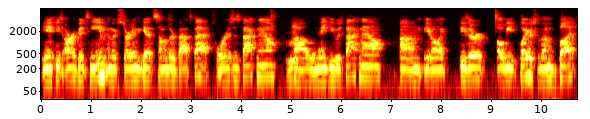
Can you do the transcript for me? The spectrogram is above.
The Yankees are a good team, and they're starting to get some of their bats back. Torres is back now. Uh, LeMahieu is back now. Um, you know, like these are elite players for them, but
